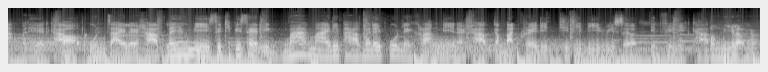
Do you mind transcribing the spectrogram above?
ต่างประเทศครับ ก็อุ่นใจเลยครับ และยังมีสิทธิพิเศษอีกมากมายที่พาร์คไม่ได้พูดในครั้งนี้นะครับ กับบัตรเครดิต TTB Reserve Infinite ครับ ต้องมีแล้วใช่ไหม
